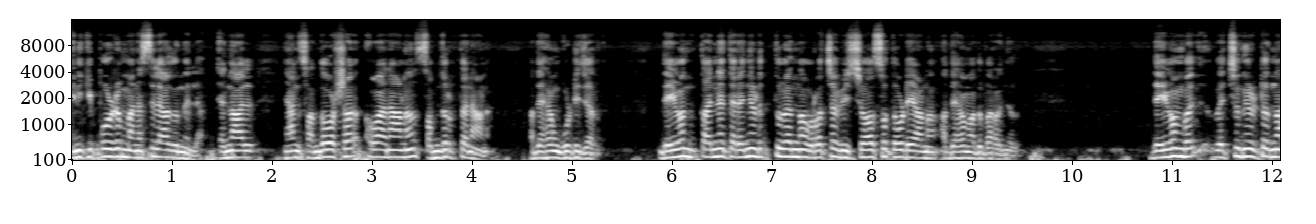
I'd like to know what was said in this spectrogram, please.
എനിക്കിപ്പോഴും മനസ്സിലാകുന്നില്ല. എന്നാൽ ഞാൻ സന്തോഷവാനാണ് സംതൃപ്തനാണ്. അദ്ദേഹം കൂട്ടിച്ചേർത്തു. ദൈവം തന്നെ തിരഞ്ഞെടുത്തുവെന്ന ഉറച്ച വിശ്വാസത്തോടെയാണ് അദ്ദേഹം അത് പറഞ്ഞത്. ദൈവം വെച്ചു നീട്ടുന്ന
